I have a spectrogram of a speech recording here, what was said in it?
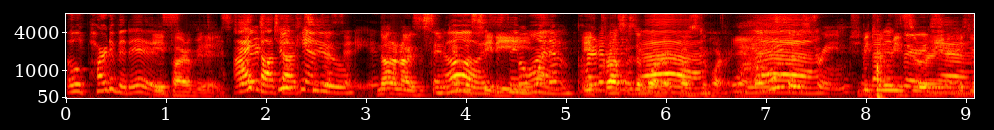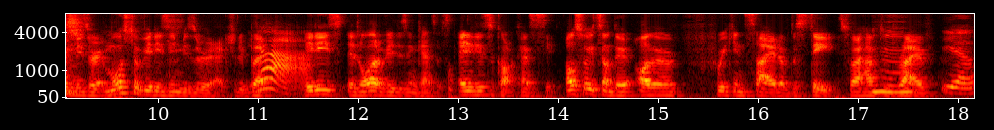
oh, part of it a part of it is. I There's thought two that Kansas too. City. No, no, no. It's the same No, Kansas it's the same one one. It crosses is- the border. Yeah. crosses the border. Yeah. That's Yeah. so strange. Between That is very Missouri, strange. between Missouri, most of it is in Missouri actually, but yeah. it is a lot of it is in Kansas, and it is called Kansas City. Also, it's on the other freaking side of the state, so I have to Mhm. drive. Yeah.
